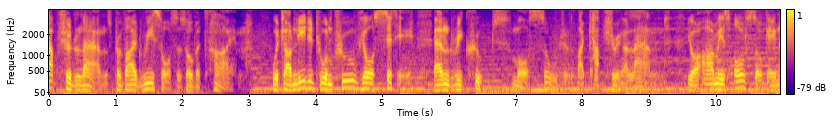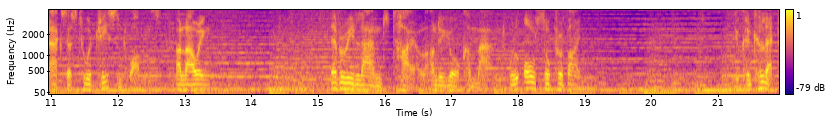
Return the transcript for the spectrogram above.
Captured lands provide resources over time, which are needed to improve your city and recruit more soldiers by capturing a land. Your armies also gain access to adjacent ones, allowing every land tile under your command will also provide. You can collect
